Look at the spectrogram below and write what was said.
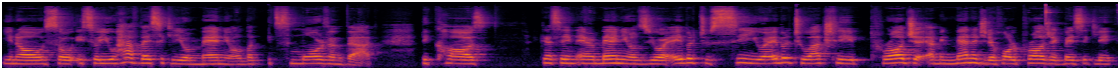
you know so so you have basically your manual but it's more than that because because in air manuals you are able to see you are able to actually project i mean manage the whole project basically.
